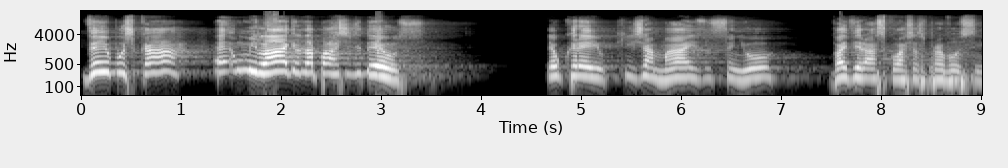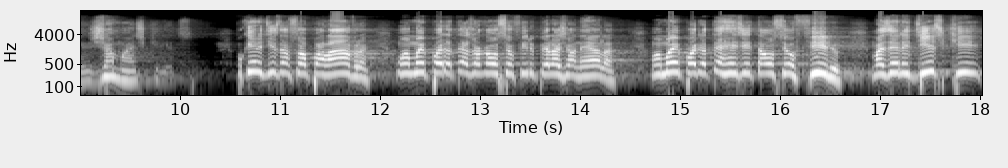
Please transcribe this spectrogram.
veio buscar é, um milagre da parte de Deus. Eu creio que jamais o Senhor vai virar as costas para você, jamais, queridos. Porque Ele diz na Sua palavra: uma mãe pode até jogar o seu filho pela janela, uma mãe pode até rejeitar o seu filho, mas Ele diz que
